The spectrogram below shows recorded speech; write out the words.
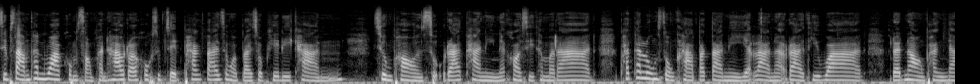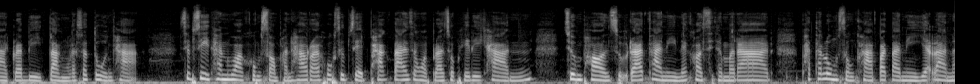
13 ธันวาคม 2567 ภาคใต้จังหวัดปราจวบคีรีขันธ์ชุมพร สุราษฎร์ธานี นครศรีธรรมราช พัทลุง สงขลา ปัตตานี ยะลา นราธิวาส ระนอง พังงา กระบี่ ตรัง และสตูลค่ะ 14 ธันวาคม 2567 ภาคใต้จังหวัดปราจวบคีรีขันธ์ ชุมพร สุราษฎร์ธานี นครศรีธรรมราช พัทลุง สงขลา ปัตตานี ยะลา น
